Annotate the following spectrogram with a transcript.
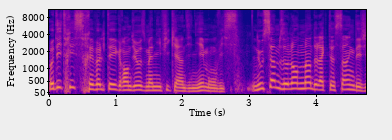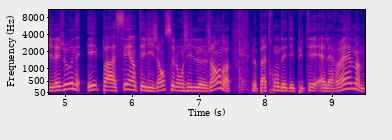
Auditrice révoltée, grandiose, magnifique et indignée, mon vice. Nous sommes au lendemain de l'acte 5 des Gilets jaunes et pas assez intelligent selon Gilles Legendre, le patron des députés LREM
